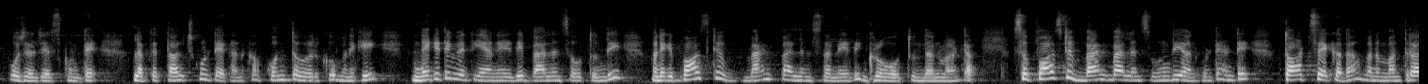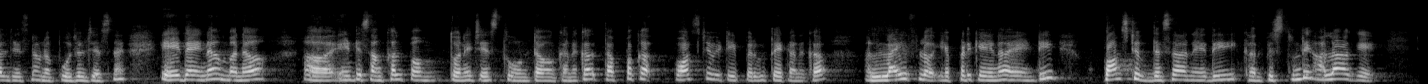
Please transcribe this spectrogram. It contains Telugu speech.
పూజలు చేసుకుంటే లేకపోతే తలుచుకుంటే కనుక కొంతవరకు మనకి నెగటివిటీ అనేది బ్యాలెన్స్ అవుతుంది. మనకి పాజిటివ్ బ్యాంక్ బ్యాలెన్స్ అనేది గ్రో అవుతుంది అనమాట సో పాజిటివ్ బ్యాంక్ బ్యాలెన్స్ ఉంది అనుకుంటే అంటే థాట్సే కదా మనం మంత్రాలు చేసినా మనం పూజలు చేసినా ఏదైనా మన ఏంటి సంకల్పంతోనే చేస్తూ ఉంటాం కనుక తప్పక పాజిటివిటీ పెరిగితే కనుక లైఫ్లో ఎప్పటికైనా ఏంటి పాజిటివ్ దశ అనేది కనిపిస్తుంది. అలాగే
